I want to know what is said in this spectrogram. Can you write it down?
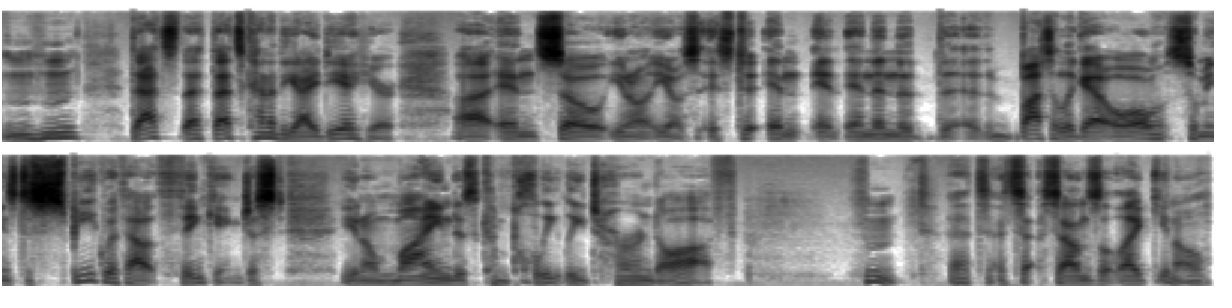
Mm-hmm. That's that. That's kind of the idea here, uh, and so you know, you know, it's to and and, and then the the batalegeo also means to speak without thinking. Just you know, mind is completely turned off. Hmm, that, that sounds like you know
